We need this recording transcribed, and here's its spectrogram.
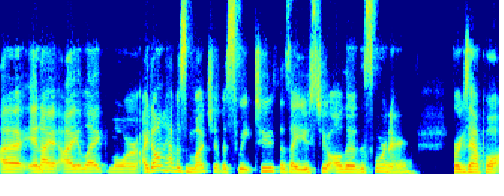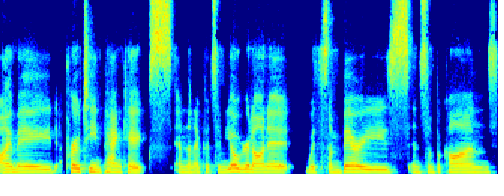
Uh, and I, I like more, I don't have as much of a sweet tooth as I used to, although this morning, for example, I made protein pancakes and then I put some yogurt on it with some berries and some pecans.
